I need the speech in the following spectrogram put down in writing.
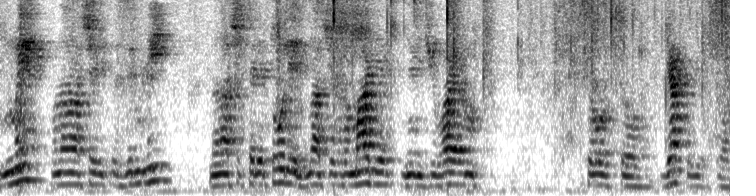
ми на нашій землі, на нашій території, в нашій громаді не відчуваємо цього всього. Дякую вам.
